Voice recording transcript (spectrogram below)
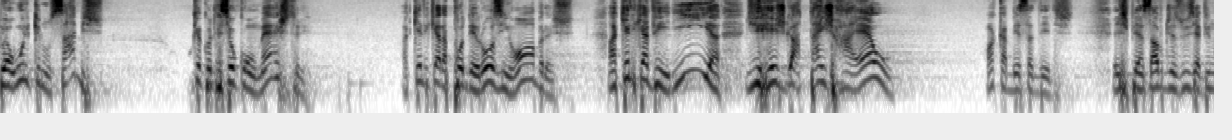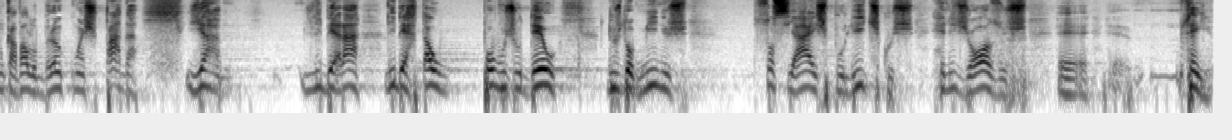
tu é o único que não sabes? o que aconteceu com o mestre, aquele que era poderoso em obras, aquele que haveria de resgatar Israel. Olha a cabeça deles. Eles pensavam que Jesus ia vir num cavalo branco com uma espada, ia liberar, libertar o povo judeu dos domínios sociais, políticos, religiosos, é, é, não sei,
